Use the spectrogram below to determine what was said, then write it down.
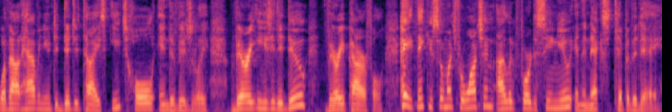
without having you to digitize each hole individually. Very easy to do, very powerful. Hey, thank you so much for watching. I look forward to seeing you in the next tip of the day.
